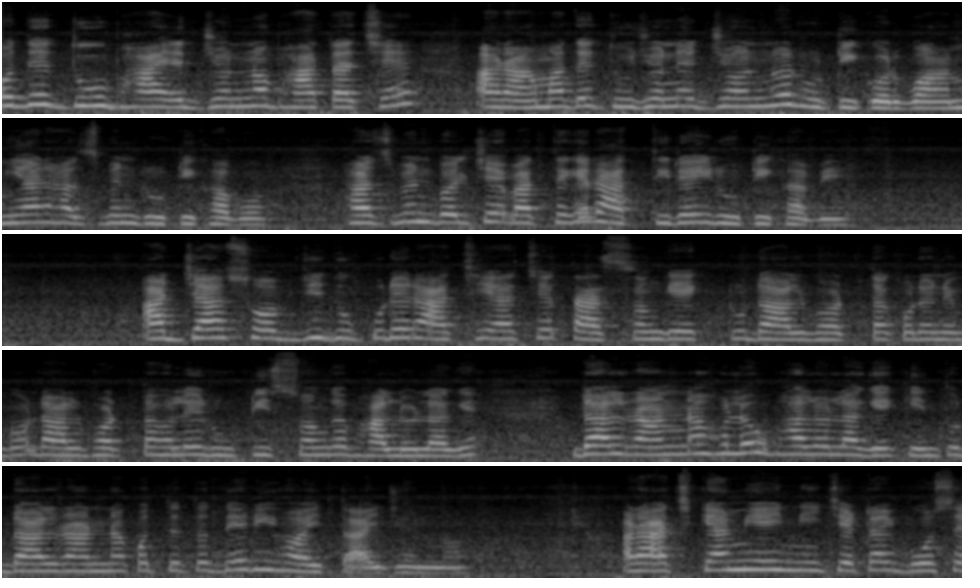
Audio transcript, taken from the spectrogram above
ওদের দু ভাইয়ের জন্য ভাত আছে আর আমাদের দুজনের জন্য রুটি করব। আমি আর হাজব্যান্ড রুটি খাব। হাজব্যান্ড বলছে এবার থেকে রাত্রিরেই রুটি খাবে। আর যা সবজি দুপুরের আছে আছে, তার সঙ্গে একটু ডাল ভর্তা করে নেব। ডাল ভর্তা হলে রুটির সঙ্গে ভালো লাগে। ডাল রান্না হলেও ভালো লাগে, কিন্তু ডাল রান্না করতে তো দেরি হয় তাই জন্য। আর আজকে আমি এই নিচেটায় বসে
